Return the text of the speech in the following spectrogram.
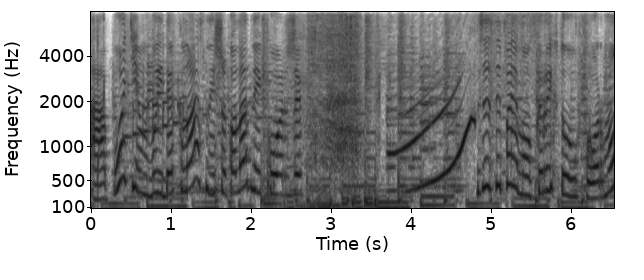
а потім вийде класний шоколадний коржик. Засипаємо крихту у форму,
